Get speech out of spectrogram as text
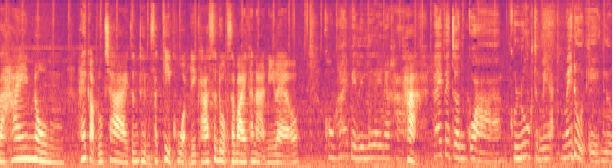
จะให้นมให้กับลูกชายจนถึงสักกี่ขวบดีคะ สะดวกสบายขนาดนี้แล้ว คงให้ไปเรื่อยๆนะคะค่ะ ให้ไปจนกว่าคุณลูกจะไม่ไม่ดูดเองเล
